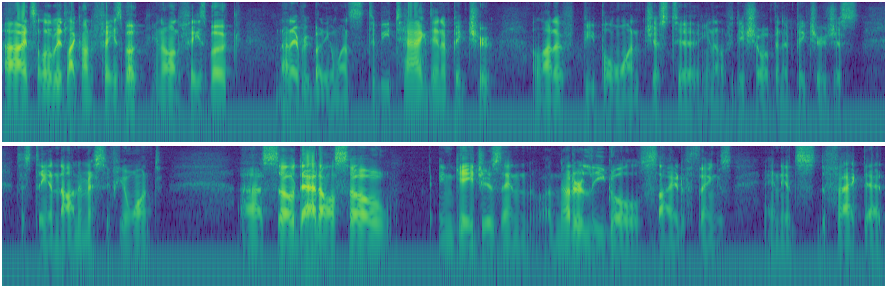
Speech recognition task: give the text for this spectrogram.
Uh, it's a little bit like on Facebook. You know, on Facebook, not everybody wants to be tagged in a picture a lot of people want just to, you know, if they show up in a picture, just to stay anonymous if you want. Uh, so that also engages in another legal side of things, and it's the fact that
